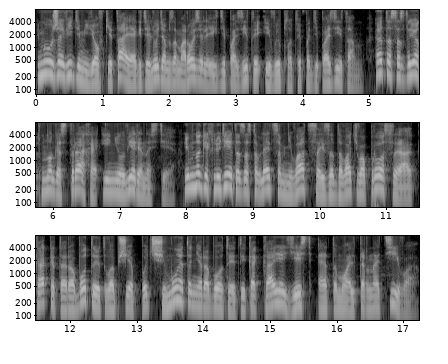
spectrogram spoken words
И мы уже видим ее в Китае, где людям заморозили их депозиты и выплаты по депозитам. Это создает много страха и неуверенности. И многих людей это заставляет сомневаться и задавать вопросы, а как это работает вообще, это не работает и какая есть этому альтернатива.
